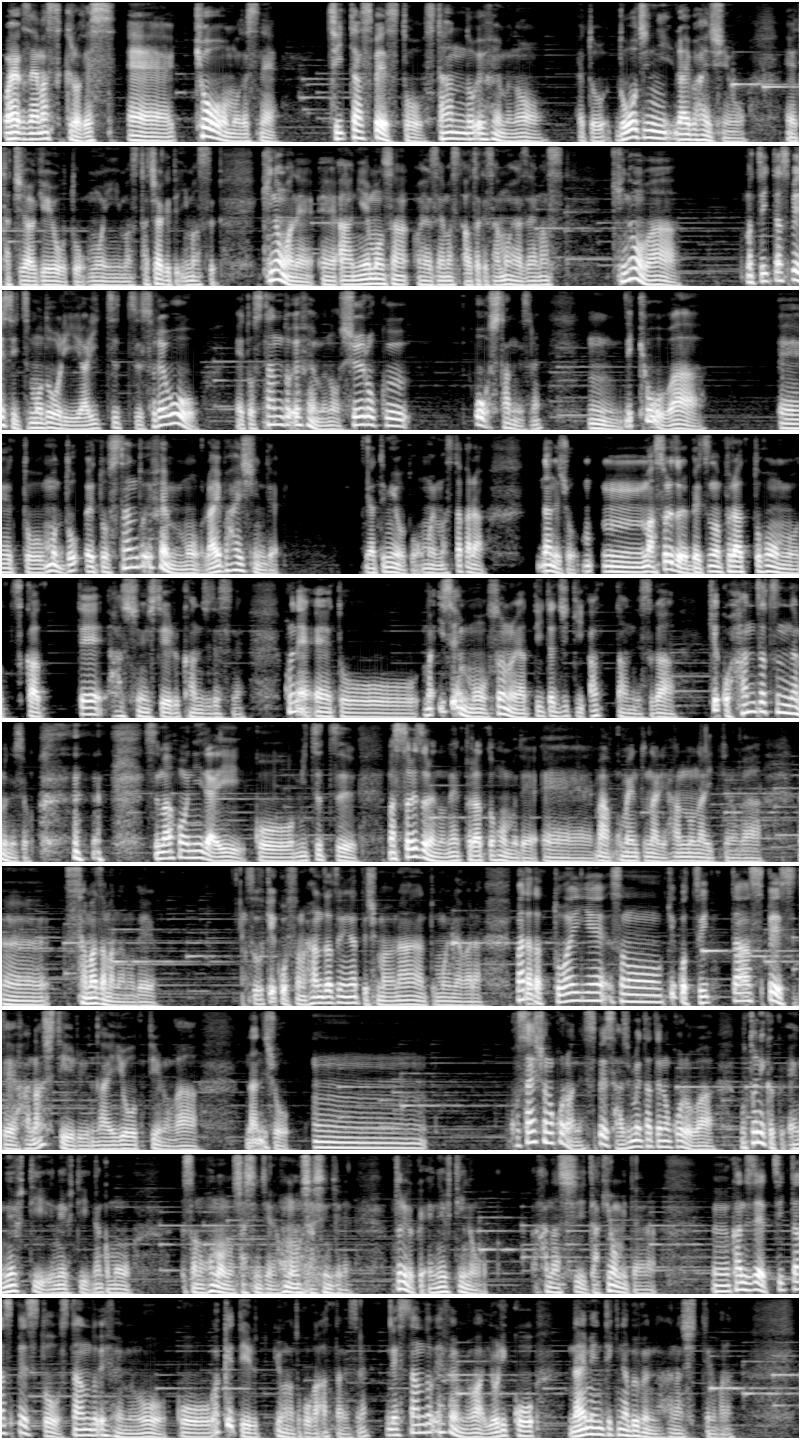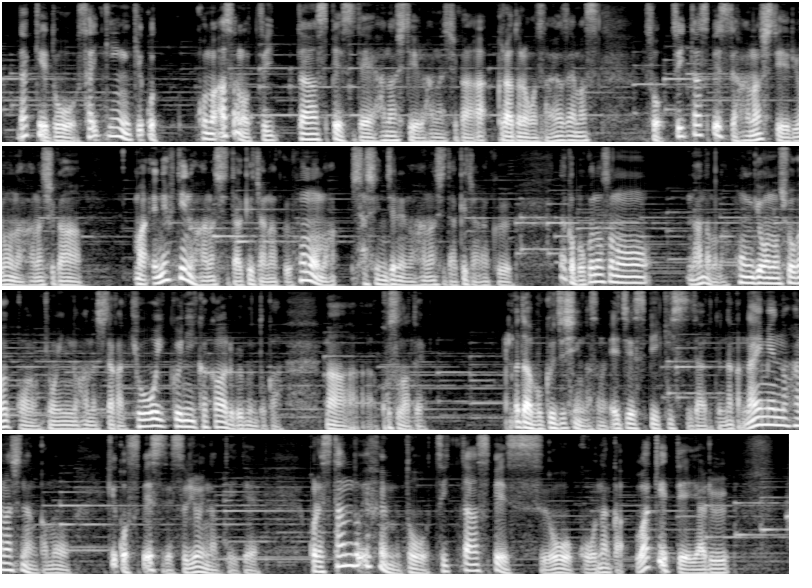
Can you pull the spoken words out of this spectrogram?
おはようございます。黒です、えー、今日もですねツイッタースペースとスタンド FM のえっと同時にライブ配信を、えー、立ち上げようと思います。立ち上げています。昨日はね、えー、あにえもんさんおはようございます。青竹さんもおはようございます。昨日はまあ、ツイッタースペースいつも通りやりつつそれをえっとスタンド FM の収録をしたんですね。うん。で今日はえっ、ともうどえっ、とスタンド FM もライブ配信でやってみようと思います。だから何でしょう。うん、まあ、それぞれ別のプラットフォームを使って発信している感じですね。これね、えっ、ー、と、まあ、以前もそういうのをやっていた時期あったんですが、結構煩雑になるんですよ。スマホ2台こう見つつ、まあ、それぞれのねプラットフォームで、えー、まあ、コメントなり反応なりっていうのがうん様々なのでそう結構その煩雑になってしまうなと思いながらまあただとはいえその結構ツイッタースペースで話している内容っていうのが何でしょううーん最初の頃はねスペース始めたての頃はもうとにかく NFTNFT なんかもうその炎の写真じゃない炎の写真じゃないとにかく NFT の話だけをみたいな感じで Twitter スペースとスタンド FM をこう分けているようなとこがあったんですね。でスタンド FM はよりこう内面的な部分の話っていうのかな。だけど最近結構この朝の Twitter スペースで話している話があクラウドラゴンさんおはようございます。そう Twitter スペースで話しているような話がまあ、NFT の話だけじゃなく炎の写真ジェネの話だけじゃなくなんか僕のそのなんだろうな本業の小学校の教員の話だから教育に関わる部分とかまあ子育て。または僕自身がその HSP 気質であるというなんか内面の話なんかも結構スペースでするようになっていてこれスタンド FM と Twitter スペースをこうなんか分けてやる、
